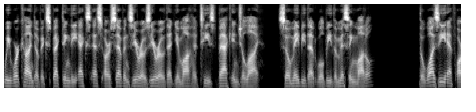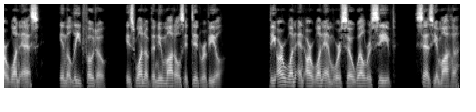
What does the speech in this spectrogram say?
We were kind of expecting the XSR700 that Yamaha teased back in July, so maybe that will be the missing model? The YZF-R1S, in the lead photo, is one of the new models it did reveal. The R1 and R1M were so well received, says Yamaha,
